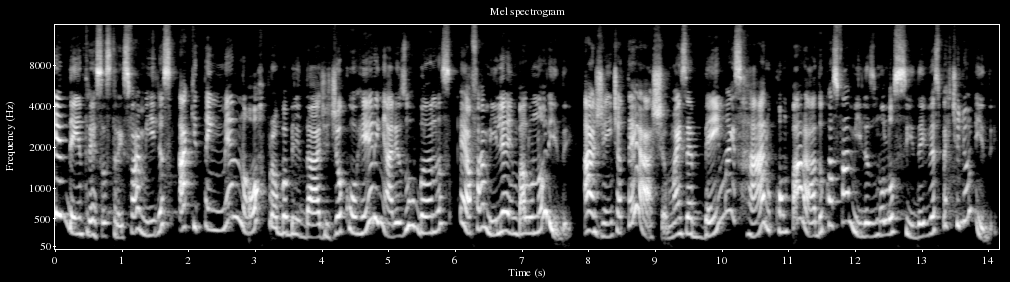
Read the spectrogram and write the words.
E dentre essas três famílias, a que tem menor probabilidade de ocorrer em áreas urbanas é a família Embalunoridae. A gente até acha, mas é bem mais raro comparado com as famílias Molocida e Vespertilionidae.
